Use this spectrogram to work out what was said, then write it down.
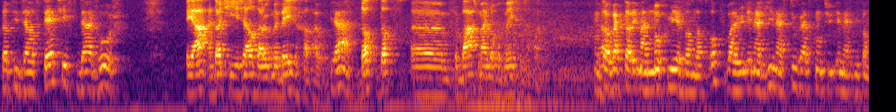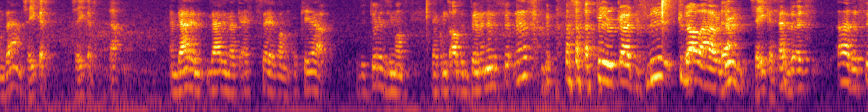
dat hij zelf tijd heeft daarvoor. Ja, en dat je jezelf daar ook mee bezig gaat houden. Ja, Dat, dat ehm, verbaast mij nog het meeste, zeg maar. want Ja. dat wekt alleen maar nog meer van dat op. Waar uw energie naartoe gaat, komt uw energie vandaan. Zeker, zeker, ja. En daarin, daarin dat ik echt zei van, oké ja, Victor is iemand, jij komt altijd binnen in de fitness, elkaar te vliegen, knallen houden, Ja, doen. Zeker. En dat is, ah, dat is zo,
